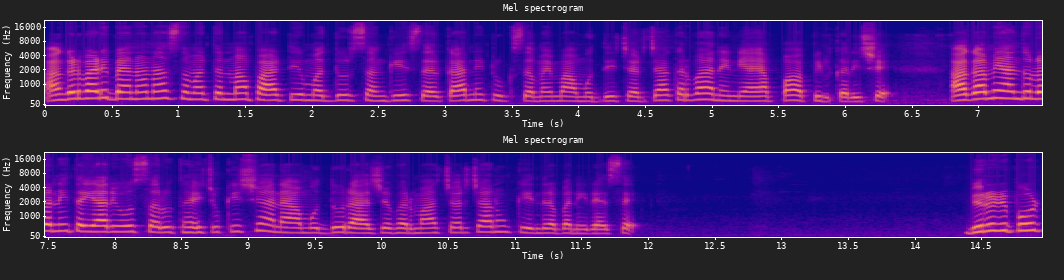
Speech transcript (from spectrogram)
આંગણવાડી બહેનોના સમર્થનમાં ભારતીય મજદૂર સંઘે સરકારને ટૂંક સમયમાં આ મુદ્દે ચર્ચા કરવા અને ન્યાય આપવા અપીલ કરી છે. આગામી આંદોલનની તૈયારીઓ શરૂ થઈ ચૂકી છે અને આ મુદ્દો રાજ્યભરમાં ચર્ચાનું કેન્દ્ર બની રહેશે. બ્યુરો રિપોર્ટ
